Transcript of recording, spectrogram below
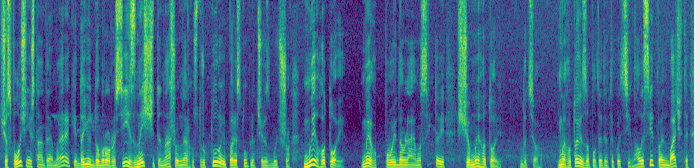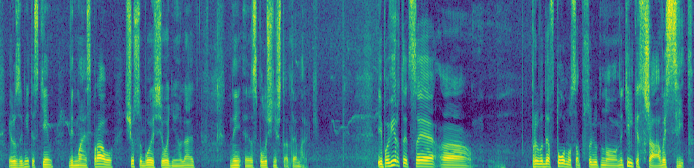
Що Сполучені Штати Америки дають добро Росії знищити нашу енергоструктуру і переступлять через будь-що. Ми готові. Ми повідомляємо світові, що ми готові до цього. Ми готові заплатити таку ціну. Але світ повинен бачити і розуміти, з ким він має справу, що собою сьогодні являють е, Сполучені Штати Америки. І повірте, це е, приведе в тонус абсолютно не тільки США, а весь світ.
